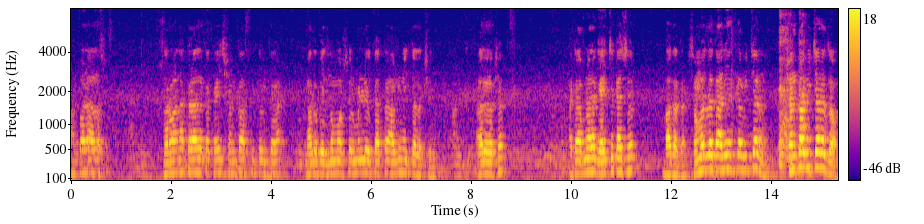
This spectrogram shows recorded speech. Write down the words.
हा आला सर्वांना कळालं का काही शंका असतील तर विचारा. मागं बेजगमवार सर म्हणले होते आता अजून एकदा लक्ष आलं लक्षात? आता आपणाला घ्यायचं काय सर? बागाकार समजलं का? आणि एकदा विचार ना. शंका विचारत जाव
